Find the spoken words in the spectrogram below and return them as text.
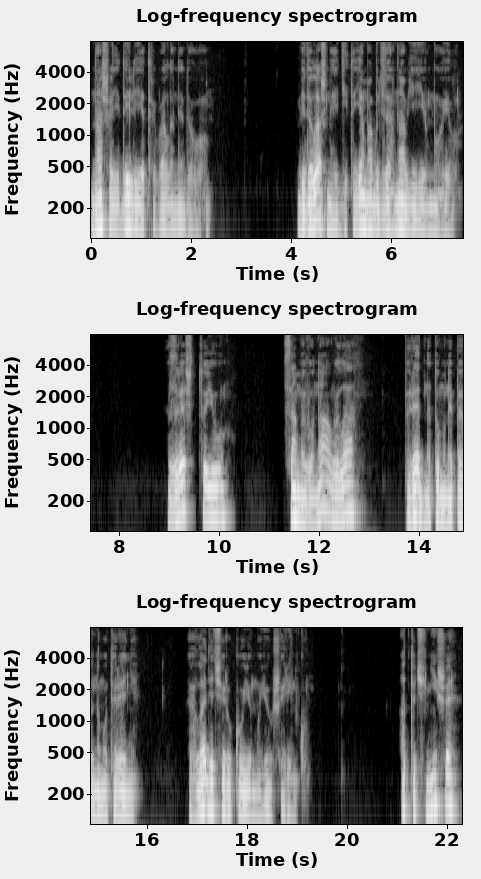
Наша ідилія тривала недовго. Бідолашна діти, я, мабуть, загнав її в могилу. Зрештою, Саме вона вела перед на тому непевному терені, гладячи рукою мою ширинку. А точніше,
